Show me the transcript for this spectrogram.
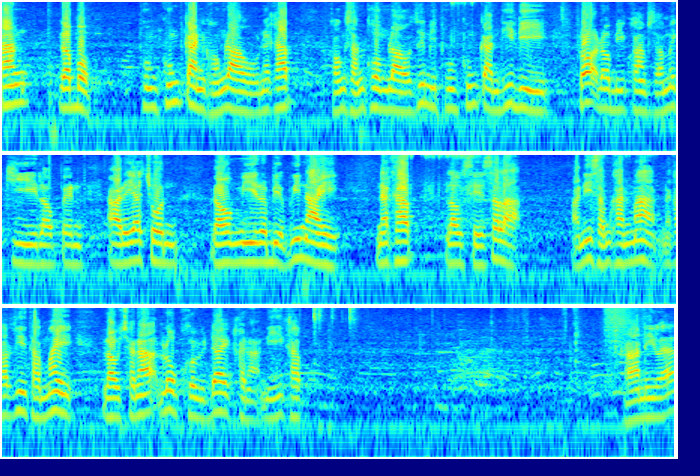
ทั้งระบบภูมิคุ้มกันของเรานะครับ ของสังคมเราซึ่งมีภูมิคุ้มกันที่ดี เพราะเรามีความสามัคคีเราเป็นอารยชน เรามีระเบียบวินัยนะครับ เราเสียสละอันนี้สำคัญมากนะครับที่ทำให้เราชนะโรคโควิดได้ขณะนี้ครับคานี้แล้ว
